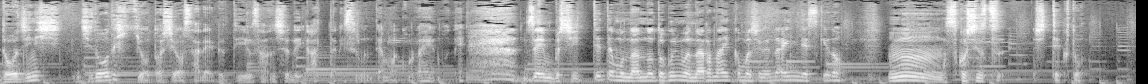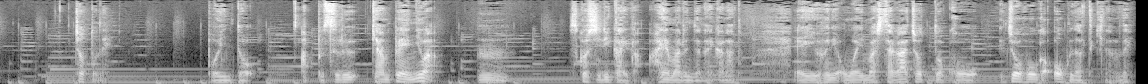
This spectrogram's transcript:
同時に自動で引き落としをされるっていう3種類あったりするんで、まあ、この辺もね、全部知ってても何の得にもならないかもしれないんですけど、うん、少しずつ知っていくと、ちょっとね、ポイントアップするキャンペーンには、うん、少し理解が早まるんじゃないかなというふうに思いましたが、ちょっとこう、情報が多くなってきたので、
